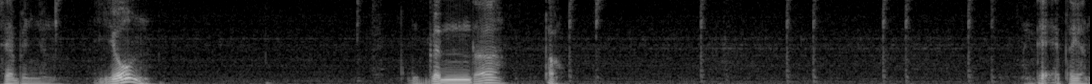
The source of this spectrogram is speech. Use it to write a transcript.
Hindi. D7 yun. Yun. Ganda. Ito. Hindi, ito yan.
